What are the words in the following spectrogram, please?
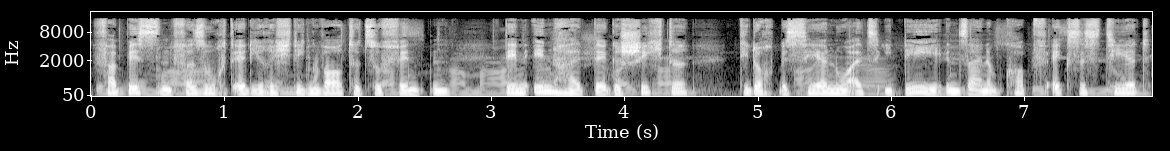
Verbissen versucht er die richtigen Worte zu finden, den Inhalt der Geschichte, die doch bisher nur als Idee in seinem Kopf existiert,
